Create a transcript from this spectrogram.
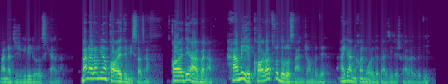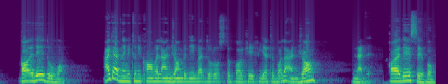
من نتیجه گیری درست کردم. من الان میام قاعده می‌سازم. قاعده اولم. همه کارات رو درست انجام بده. اگر می‌خوای مورد پذیرش قرار بدی. قاعده دوم. اگر نمی‌تونی کامل انجام بدی و درست و با کیفیت بالا انجام نده. قاعده سوم.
